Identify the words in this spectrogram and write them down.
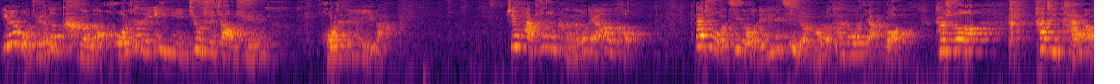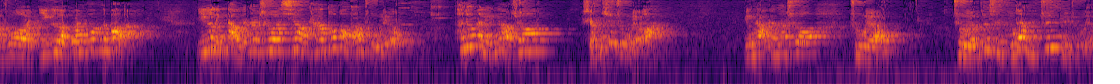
因为我觉得可能活着的意义就是找寻活着的意义吧。这话听着可能有点拗口，但是我记得我的一个记者朋友他跟我讲过，他说他去采访过一个官方的报道，一个领导跟他说希望他多报道主流。他就问领导说：“什么是主流啊？”领导跟他说：“主流，主流就是不断的追随主流。”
